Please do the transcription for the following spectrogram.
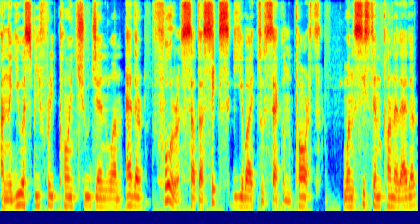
and a USB 3.2 Gen 1 header, 4 SATA 6GB to second ports, one system panel header,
